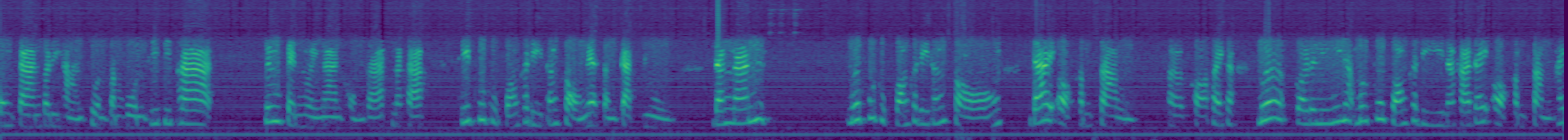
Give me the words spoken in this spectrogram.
องค์การบริหารส่วนตำบลที่พิพาทซึ่งเป็นหน่วยงานของรัฐนะคะ ที่ผู้ถูกฟ้องคดีทั้งสองเนี่ยสังกัดอยู่ ดังนั้น เมื่อผู้ถูกฟ้องคดีทั้งสองได้ออกคำสั่งขออภัยค่ะ เมื่อกรณีนี้เนี่ยเมื่อผู้ฟ้องคดีนะคะ ได้ออกคำสั่งให้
